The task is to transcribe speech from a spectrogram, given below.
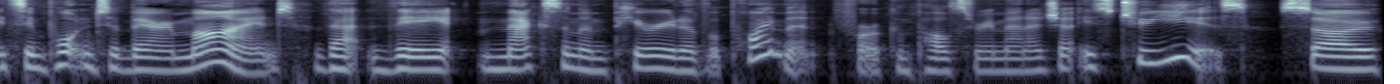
it's important to bear in mind that the maximum period of appointment for a compulsory manager is two years. So,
